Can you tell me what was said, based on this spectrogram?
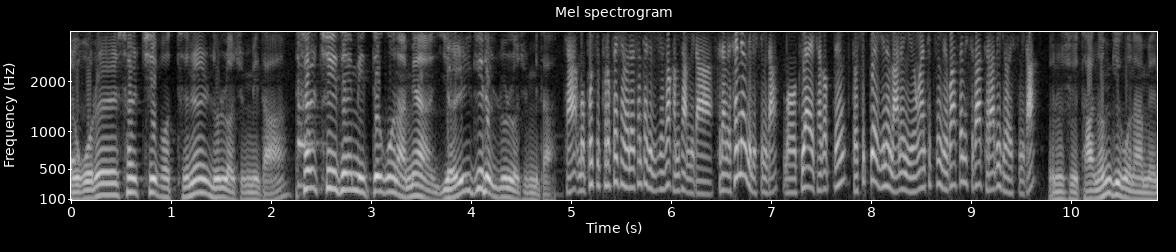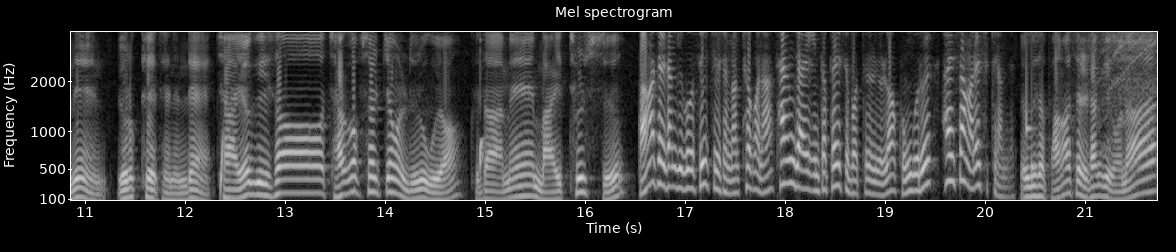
요거를 설치 버튼을 눌러줍니다. 설치됨이 뜨고 나면 열기를 눌러줍니다. 자, 뭐 보쉬 프로페셔널을 선택해주셔서 감사합니다 그 다음에 설명드리겠습니다 뭐 귀하의 작업 등 더 쉽게 해주는 많은 유용한 특징들과 서비스가 결합이 되어 있습니다 이런 식으로 다 넘기고 나면은 이렇게 되는데 자 여기서 작업 설정을 누르고요. 그 다음에 My Tools 방아쇠를 당기고 스위치를 잠깐 켜거나 사용자의 인터페이스 버튼을 눌러 공구를 활성화를 시키랍니다 여기서 방아쇠를 당기거나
